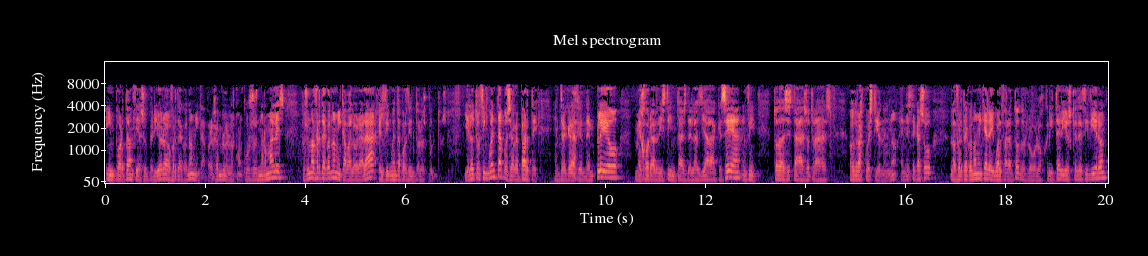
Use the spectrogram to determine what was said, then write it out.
importancia superior a la oferta económica. Por ejemplo, en los concursos normales, pues una oferta económica valorará el 50% de los puntos y el otro 50 pues se reparte entre creación de empleo, mejoras distintas de las ya que sean, en fin, todas estas otras otras cuestiones, ¿no? En este caso, la oferta económica era igual para todos. Luego, los criterios que decidieron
